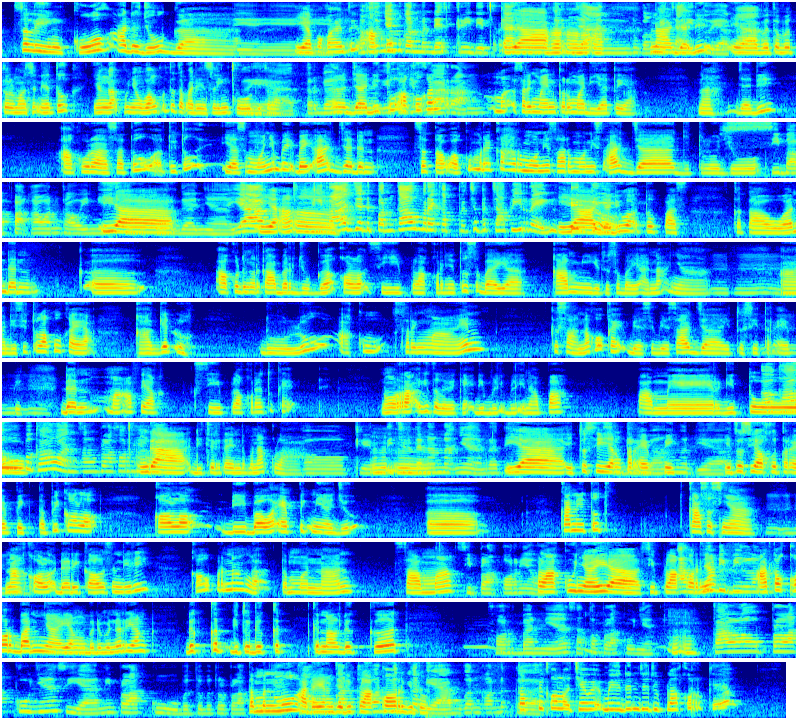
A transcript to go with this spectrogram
Selingkuh ada juga. Iya, iya, Iya, pokoknya itu Maksudnya aku bukan mendiskreditkan Iya, pekerjaan tukang Nah, jadi itu ya, ya, Kak. betul-betul maksudnya tuh yang nggak punya uang pun tetap ada yang selingkuh gitu Iya, lah. Nah, jadi tuh aku kan barang. ma- sering main ke rumah dia tuh ya. Nah, jadi aku rasa tuh waktu itu ya semuanya baik-baik aja dan setahu aku mereka harmonis-harmonis aja gitu loh Ju. si bapak kawan kau ini Iya. sama keluarganya ya Iya, uh-uh. kira aja depan kau mereka pecah-pecah piring Iya, gitu. jadi waktu pas ketahuan dan eh, aku dengar kabar juga kalau si pelakornya tuh sebaya kami gitu, sebaya anaknya. Mhm. Nah, di situ aku kayak kaget loh. Dulu aku sering main ke sana kok kayak biasa-biasa aja itu si terepik. Dan maaf ya si pelakornya tuh kayak norak gitu loh kayak dibeli-beliin apa pamer gitu. Oh, kau berkawan sama pelakornya Enggak, diceritain temen aku lah. oke diceritain anaknya berarti Iya, itu sih yang terepik. banget ya. Itu sih aku terepik. Tapi kalau kalau di bawah epic nih ya Ju Eh, kan itu kasusnya nah kalau dari kau sendiri kau pernah nggak temenan sama si pelakornya. pelakunya ya si pelakornya dibilang- atau korbannya yang bener-bener yang deket gitu deket kenal deket. Korbannya satu pelakunya. Mm-mm. kalau pelakunya sih ya ini pelaku betul-betul pelaku Temenmu ada yang jadi pelakor gitu? ya bukan kawan deket. Tapi kalau cewek Medan jadi pelakor kayak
